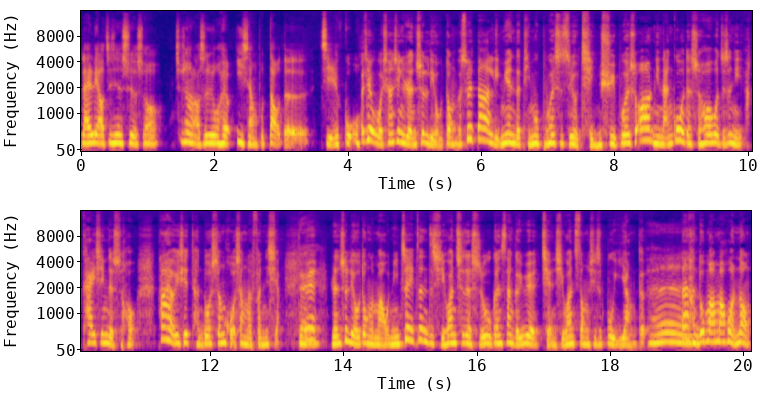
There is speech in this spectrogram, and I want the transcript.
来聊这件事的时候，就像老师如果还有意想不到的。结果，而且我相信人是流动的，所以当然里面的题目不会是只有情绪，不会说哦，你难过的时候，或者是你开心的时候，它还有一些很多生活上的分享。对，因为人是流动的嘛，你这一阵子喜欢吃的食物跟上个月前喜欢吃东西是不一样的。嗯，但很多妈妈或者那种，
